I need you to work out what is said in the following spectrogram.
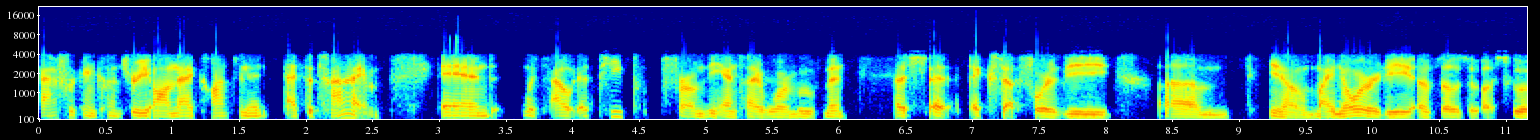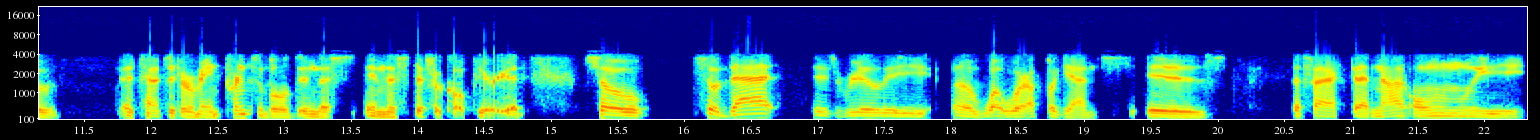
African country on that continent at the time, and without a peep from the anti-war movement, except for the um, you know minority of those of us who have attempted to remain principled in this in this difficult period. So so that is really uh, what we're up against is the fact that not only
